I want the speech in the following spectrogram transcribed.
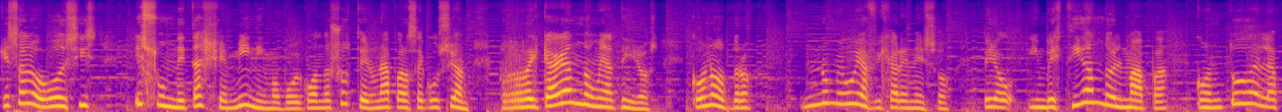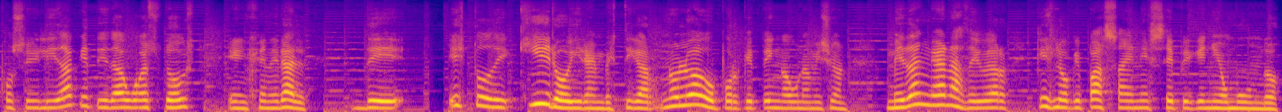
que es algo que vos decís, es un detalle mínimo, porque cuando yo esté en una persecución recagándome a tiros con otro, no me voy a fijar en eso. Pero investigando el mapa, con toda la posibilidad que te da Watch Dogs en general, de esto de quiero ir a investigar, no lo hago porque tenga una misión, me dan ganas de ver qué es lo que pasa en ese pequeño mundo,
